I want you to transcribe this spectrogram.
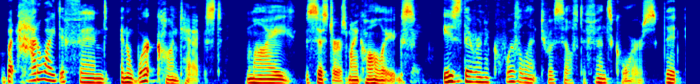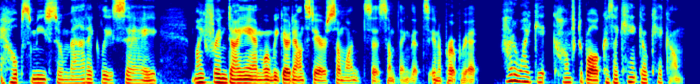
But how do I defend in a work context my sisters, my colleagues? Is there an equivalent to a self defense course that helps me somatically say, my friend Diane, when we go downstairs, someone says something that's inappropriate? How do I get comfortable? Because I can't go kick them,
